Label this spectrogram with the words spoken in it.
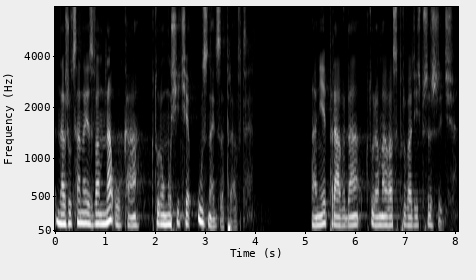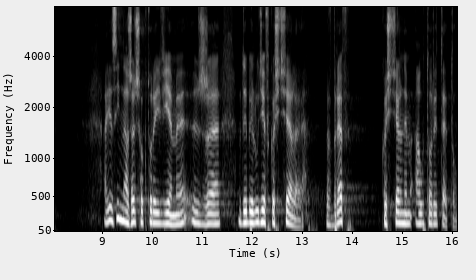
narzucana jest wam nauka, którą musicie uznać za prawdę, a nie prawda, która ma was prowadzić przez życie. A jest inna rzecz, o której wiemy, że gdyby ludzie w kościele, wbrew kościelnym autorytetom,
